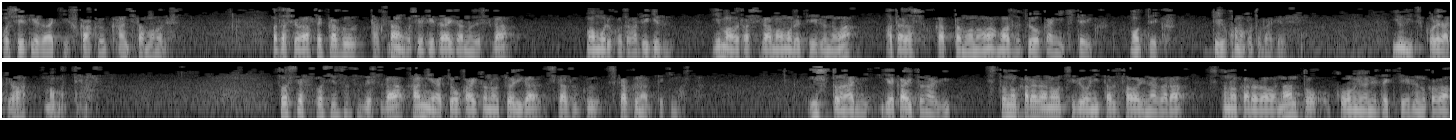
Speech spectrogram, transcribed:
教えていただき深く感じたものです。私はせっかくたくさん教えていただいたのですが、守ることができず、今私が守れているのは新しく買ったものはまず教会に来ていく、持っていくというこのことだけです。唯一これだけは守っています。そして少しずつですが、神や教会との距離が近づく、近くなってきました。医師となり、外科医となり、人の体の治療に携わりながら、人の体は何と巧妙にできているのかが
